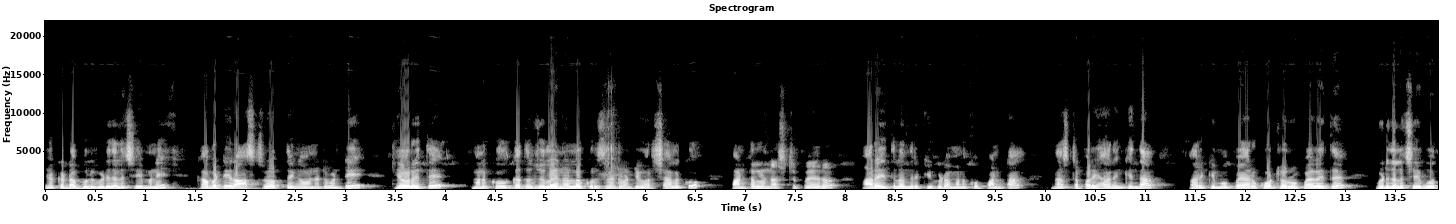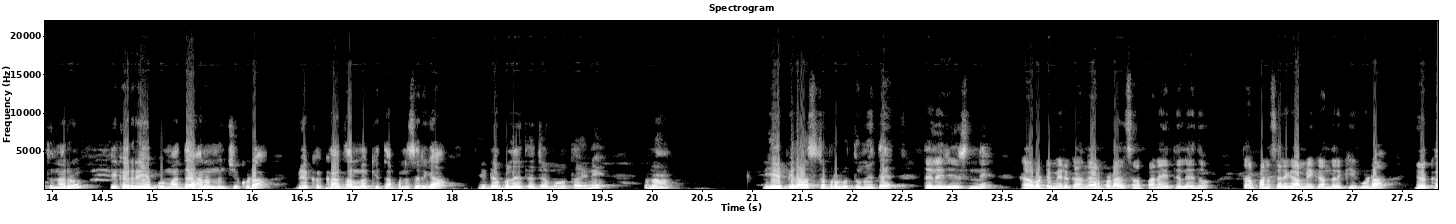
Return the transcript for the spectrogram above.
ఈ యొక్క డబ్బులు విడుదల చేయమని. కాబట్టి రాష్ట్ర వ్యాప్తంగా ఉన్నటువంటి ఎవరైతే మనకు గత జూలై నెలలో కురిసినటువంటి వర్షాలకు పంటలు నష్టపోయారో ఆ రైతులందరికీ కూడా మనకు పంట నష్టపరిహారం కింద వారికి ముప్పై ఆరు కోట్ల రూపాయలు అయితే విడుదల చేయబోతున్నారు. ఇక రేపు మధ్యాహ్నం నుంచి కూడా మీ యొక్క ఖాతాల్లోకి తప్పనిసరిగా ఈ డబ్బులు అయితే జమ అవుతాయని మన ఏపీ రాష్ట్ర ప్రభుత్వం అయితే తెలియజేసింది. కాబట్టి మీరు కంగారు పడాల్సిన పని అయితే లేదు. తప్పనిసరిగా మీకు అందరికీ కూడా యొక్క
